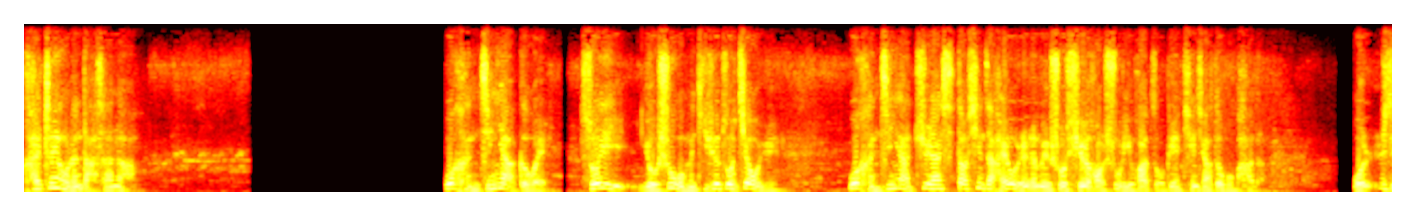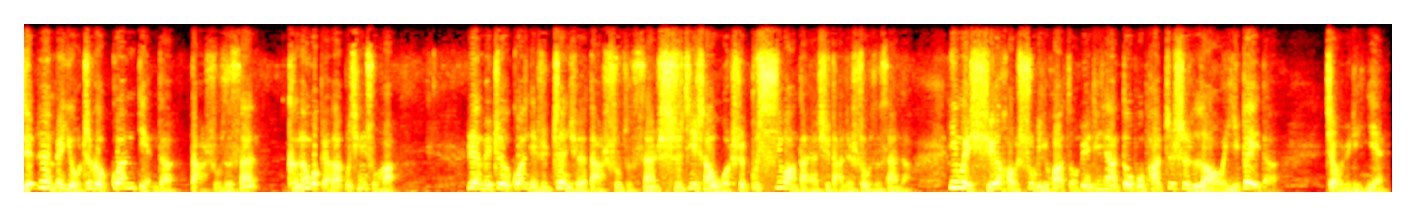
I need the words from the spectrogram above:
还真有人打三呢，我很惊讶，各位。所以有时候我们的确做教育，我很惊讶，居然到现在还有人认为说学好数理化，走遍天下都不怕的。我认认为有这个观点的打数字三，可能我表达不清楚哈。认为这个观点是正确的打数字三，实际上我是不希望大家去打这数字三的，因为学好数理化，走遍天下都不怕，这是老一辈的教育理念。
